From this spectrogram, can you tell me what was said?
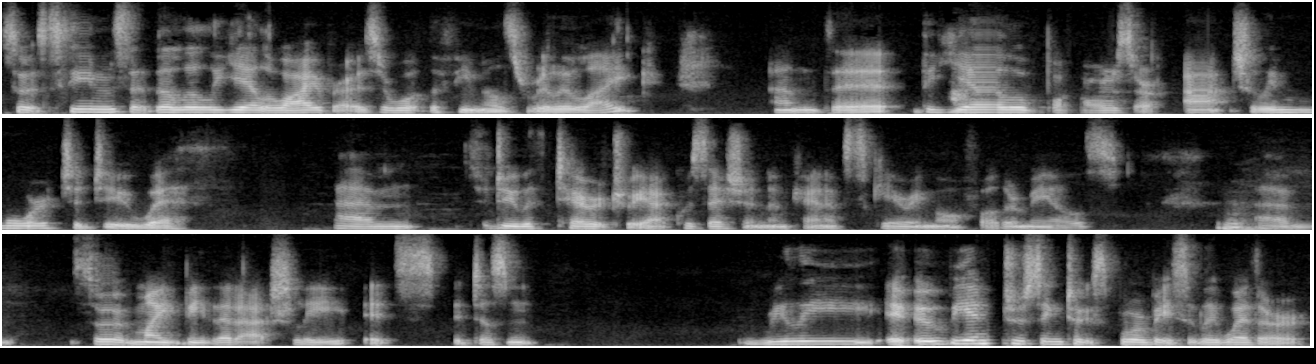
So it seems that the little yellow eyebrows are what the females really like, and the the yellow bars are actually more to do with um, to do with territory acquisition and kind of scaring off other males. Mm. Um, so it might be that actually it's it doesn't really. It, it would be interesting to explore basically whether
